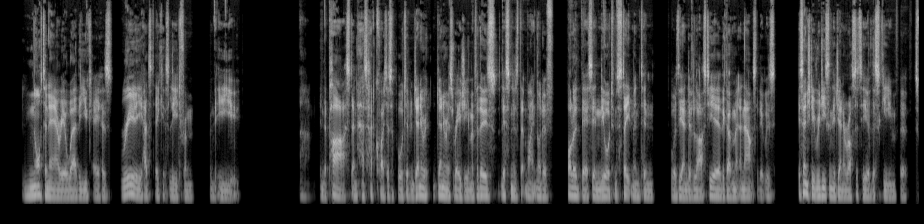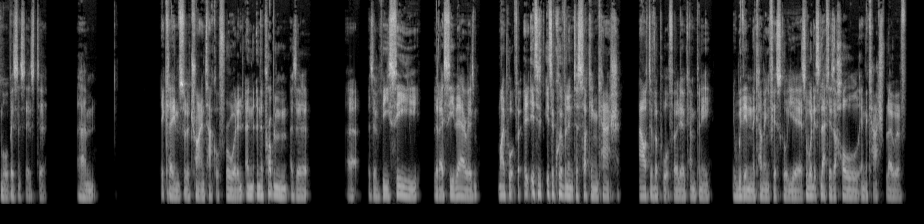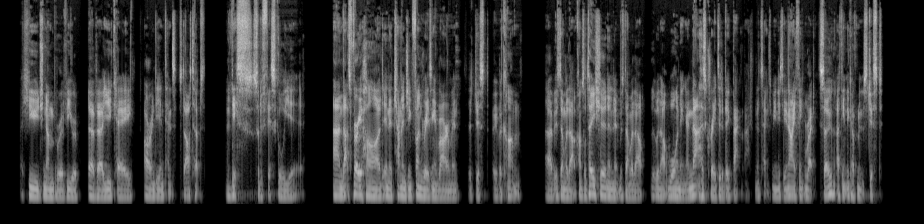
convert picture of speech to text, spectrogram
not an area where the UK has really had to take its lead from from the EU in the past and has had quite a supportive and gener- generous regime. And for those listeners that might not have followed this, in the autumn statement in towards the end of last year, the government announced that it was essentially reducing the generosity of the scheme for small businesses to, um, it claims, sort of try and tackle fraud. And, and, and the problem as a uh, as a VC that I see there is my portfolio. It's it's equivalent to sucking cash out of a portfolio company within the coming fiscal year. So what it's left is a hole in the cash flow of a huge number of Europe of uh, UK R and D intensive startups this sort of fiscal year, and that's very hard in a challenging fundraising environment to just overcome. Uh, it was done without consultation and it was done without without warning, and that has created a big backlash in the tech community. And I think right, so I think the government's just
